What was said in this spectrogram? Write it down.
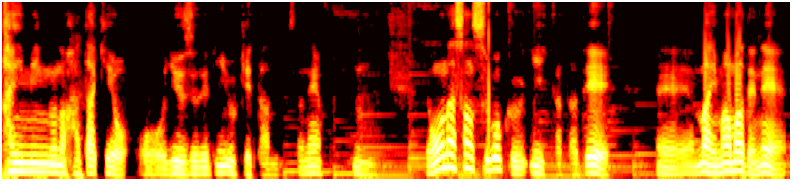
タイミングの畑を譲り受けたんですよね。うん。オーナーさんすごくいい方で、えー、まあ今までね、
